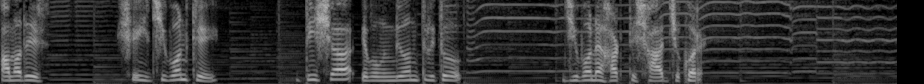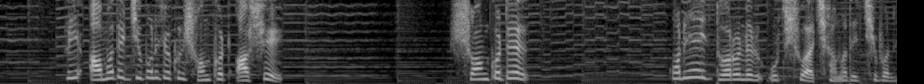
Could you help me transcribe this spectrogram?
আমাদের সেই জীবনকে দিশা এবং নিয়ন্ত্রিত জীবনে হাঁটতে সাহায্য করে। এই আমাদের জীবনে যখন সংকট আসে, সংকটের অনেক ধরনের উৎস আছে আমাদের জীবনে।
